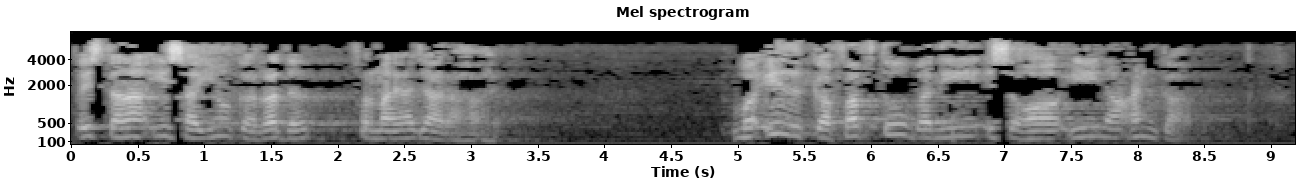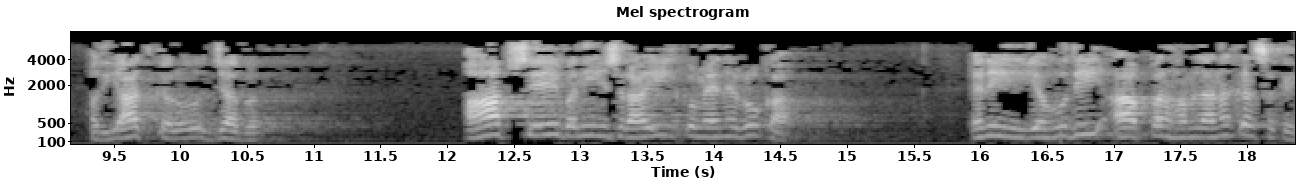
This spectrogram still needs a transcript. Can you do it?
تو اس طرح عیسائیوں کا رد فرمایا جا رہا ہے۔ وہ عز کا ففتو بنی ان کا اور یاد کرو جب آپ سے بنی اسرائیل کو میں نے روکا یعنی یہودی آپ پر حملہ نہ کر سکے۔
